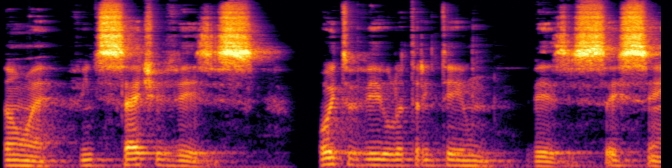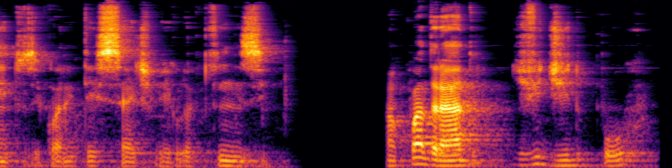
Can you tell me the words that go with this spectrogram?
Então, é 27 vezes 8,31 vezes 647,15 ao quadrado dividido por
